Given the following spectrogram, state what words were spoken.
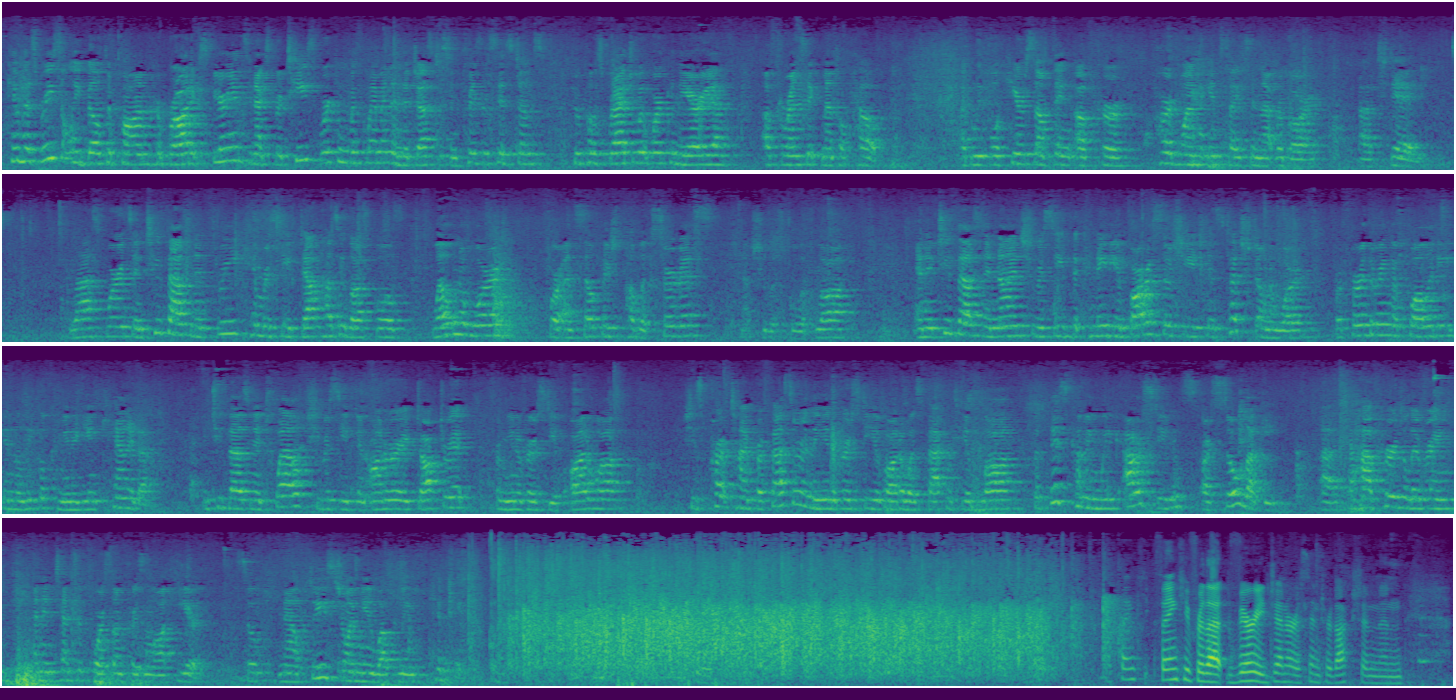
Kim has recently built upon her broad experience and expertise working with women in the justice and prison systems through postgraduate work in the area of forensic mental health. I believe we'll hear something of her hard-won insights in that regard uh, today. Last words, in 2003, Kim received Dalhousie Law School's Weldon Award for Unselfish Public Service, Nashua School of Law, and in 2009, she received the Canadian Bar Association's Touchstone Award for furthering equality in the legal community in Canada. In 2012, she received an honorary doctorate from University of Ottawa. She's part-time professor in the University of Ottawa's Faculty of Law, but this coming week, our students are so lucky uh, to have her delivering an intensive course on prison law here. So now please join me in welcoming Kim Pate. Thank you. Thank you for that very generous introduction. And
